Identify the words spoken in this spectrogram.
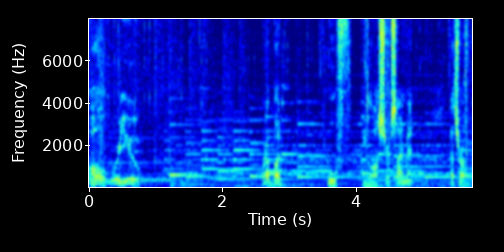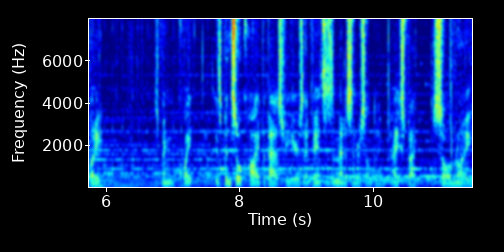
Oh, who are you? What up, bud? Oof, you lost your assignment? That's rough, buddy. Been quite... It's been so quiet the past few years. Advances in medicine or something, I expect. So annoying.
